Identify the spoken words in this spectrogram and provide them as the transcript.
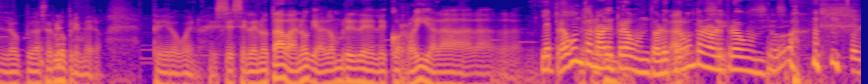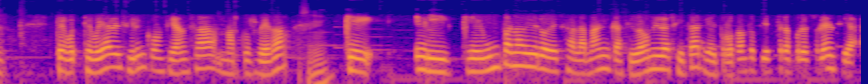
lo, va a ser lo primero. Pero bueno, se, se le notaba, ¿no? Que al hombre le, le corroía la... la- la- Le pregunto o no le pregunta. pregunto, le Claro, pregunto o no le sí, pregunto. Pues te, te voy a decir en confianza, Marcos Vega, Sí. que el que un panadero de Salamanca, ciudad universitaria y por lo tanto fiestera por excelencia,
